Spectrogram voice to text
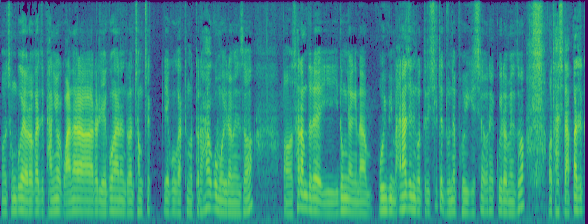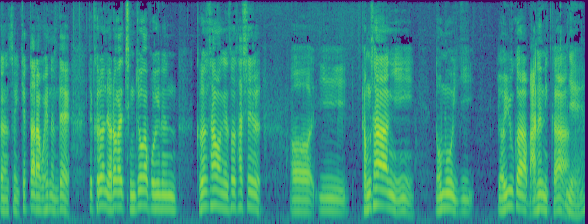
뭐 정부가 여러 가지 방역 완화를 예고하는 그런 정책 예고 같은 것들을 하고 뭐 이러면서 어 사람들의 이 이동량이나 모임이 많아지는 것들이 실제 눈에 보이기 시작을 했고 이러면서 어 다시 나빠질 가능성이 있겠다라고 했는데 이제 그런 여러 가지 징조가 보이는 그런 상황에서 사실 어이 병상이 너무 이 여유가 많으니까 예.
